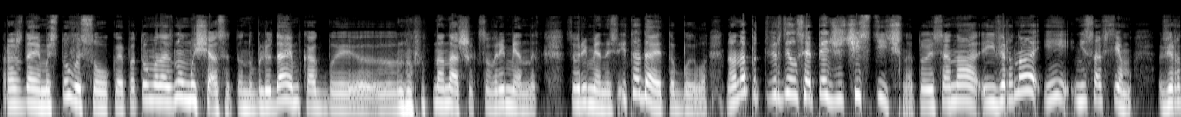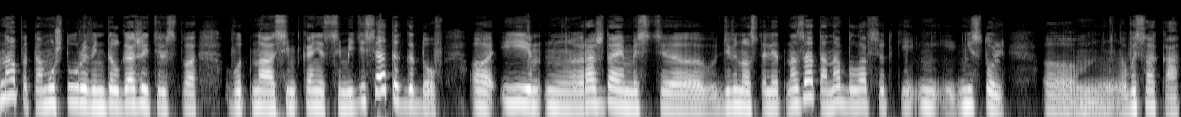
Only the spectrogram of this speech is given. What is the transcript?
рождаемость то высокая, потом она, ну мы сейчас это наблюдаем как бы э, ну, на наших современных, современных, и тогда это было. Но она подтвердилась опять же частично, то есть она и верна, и не совсем верна, потому что уровень долгожительства вот на 7, конец 70-х годов э, и э, рождаемость 90 лет назад, она была все-таки не, столь э, высока.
